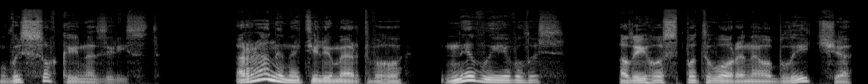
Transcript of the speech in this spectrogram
високий на зріст. Рани на тілі мертвого не виявилось, але його спотворене обличчя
